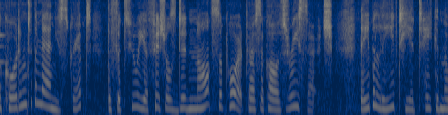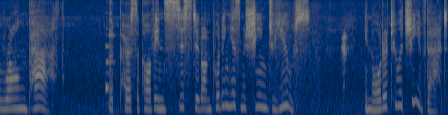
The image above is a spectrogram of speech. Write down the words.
According to the manuscript, the Fatui officials did not support Persikov's research. They believed he had taken the wrong path. But Persikov insisted on putting his machine to use. In order to achieve that,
